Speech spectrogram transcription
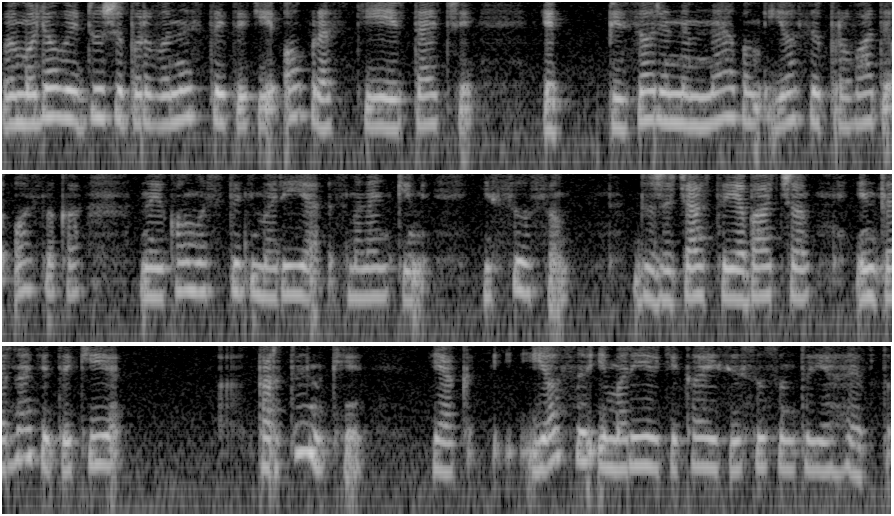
вимальовує дуже барвонистий такий образ тієї втечі, як під зоряним небом Йосиф провадить ослика, на якому сидить Марія з маленьким Ісусом. Дуже часто я бачу в інтернеті такі картинки, як Йосиф і Марія втікають з Ісусом до Єгипту.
